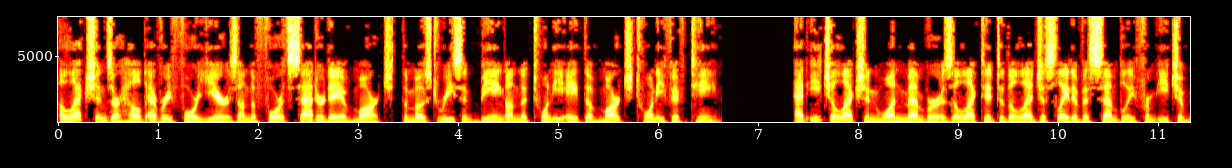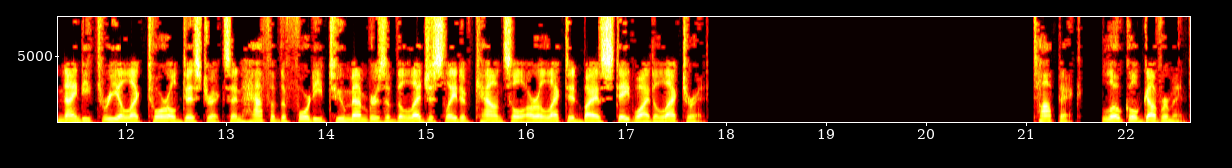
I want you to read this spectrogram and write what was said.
Elections are held every four years on the fourth Saturday of March, the most recent being on 28 March 2015. At each election one member is elected to the Legislative Assembly from each of 93 electoral districts and half of the 42 members of the Legislative Council are elected by a statewide electorate. Local government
